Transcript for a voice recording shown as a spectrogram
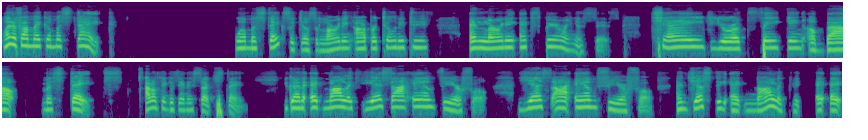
What if I make a mistake? Well, mistakes are just learning opportunities and learning experiences. Change your thinking about mistakes. I don't think it's any such thing. You got to acknowledge, yes, I am fearful. Yes, I am fearful. And just the acknowledgement, a, a,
